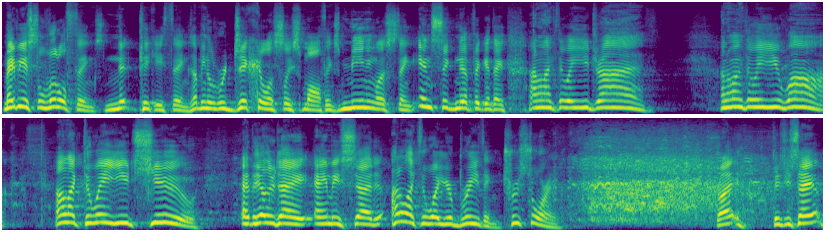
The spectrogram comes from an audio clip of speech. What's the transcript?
Maybe it's little things, nitpicky things. I mean, ridiculously small things, meaningless things, insignificant things. I don't like the way you drive. I don't like the way you walk. I don't like the way you chew. And the other day, Amy said, I don't like the way you're breathing. True story. right? Did you say it?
